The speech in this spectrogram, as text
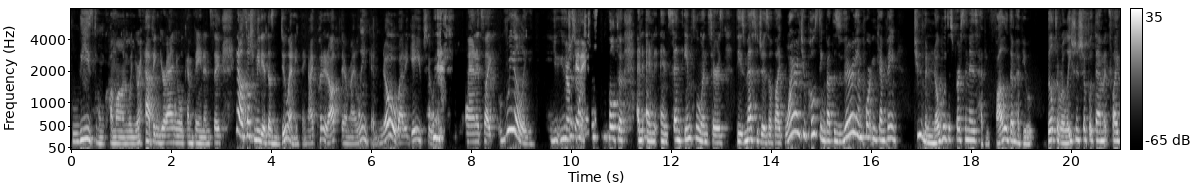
please don't come on when you're having your annual campaign and say, you know, social media doesn't do anything. I put it up there, my link, and nobody gave to it. and it's like, really? You, you no just kidding. want people to and, and and send influencers these messages of like, why aren't you posting about this very important campaign? Do you even know who this person is? Have you followed them? Have you built a relationship with them. It's like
